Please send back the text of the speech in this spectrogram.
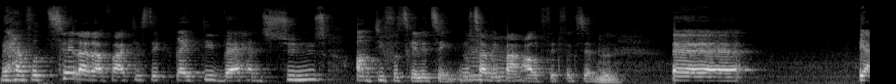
men han fortæller dig faktisk ikke rigtigt, hvad han synes om de forskellige ting. Nu tager vi bare outfit for eksempel. Mm. Øh, Ja,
